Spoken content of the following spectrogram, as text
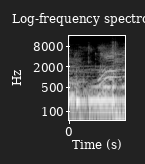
Huh?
